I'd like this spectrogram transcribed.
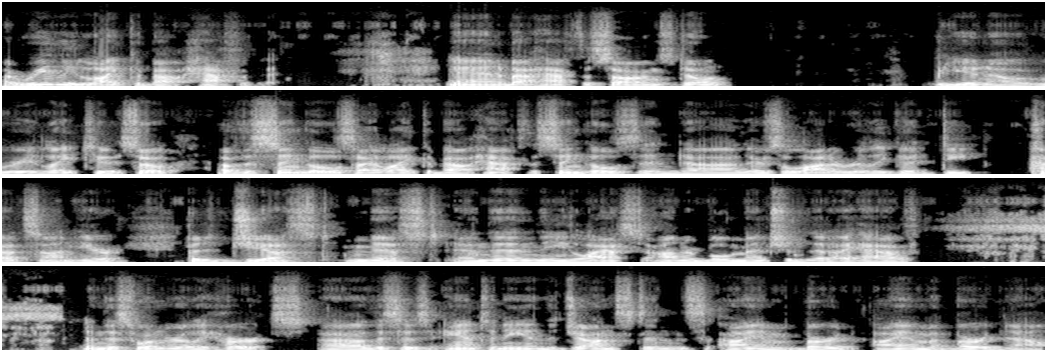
I really like about half of it. And about half the songs don't, you know, relate to it. So of the singles, I like about half the singles. And uh, there's a lot of really good, deep cuts on here, but it just missed. And then the last honorable mention that I have, and this one really hurts. Uh, this is Antony and the Johnsons. I am a bird. I am a bird now.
